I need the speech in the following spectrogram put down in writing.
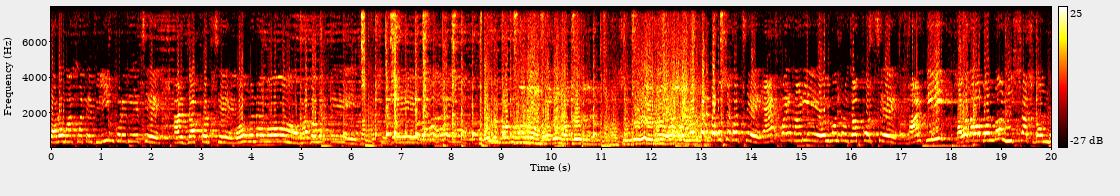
পরমাত্মাতে বিলীন করে দিয়েছে। আর জপ করছে ওম নমো ভগবতে তপস্যা করছে এক পায়ে দাঁড়িয়ে ওই মন্ত্র জপ করছে। আর কি? খাওয়া দাওয়া বন্ধ নিঃশ্বাস বন্ধ।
